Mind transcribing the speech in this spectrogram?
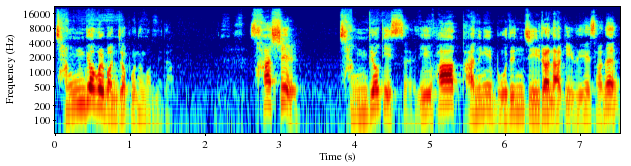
장벽을 먼저 보는 겁니다. 사실 장벽이 있어요. 이 화학 반응이 뭐든지 일어나기 위해서는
